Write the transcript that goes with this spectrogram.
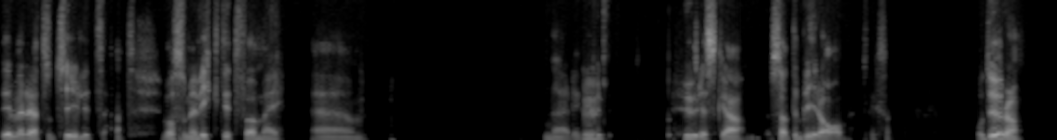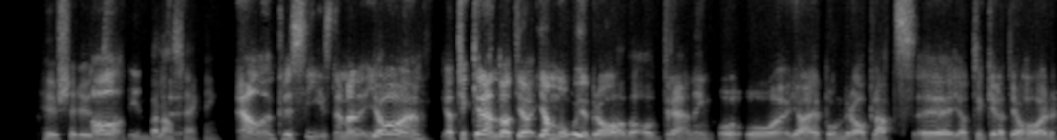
det är väl rätt så tydligt att vad som är viktigt för mig. ehm, när det, Mm. hur det ska, så att det blir av. Liksom. Och du då? Hur ser det ut Ja. din balansräkning? Ja, men precis. Nej, men jag, jag tycker ändå att jag, jag mår ju bra av, av träning och, och jag är på en bra plats. Eh, jag tycker att jag har eh,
